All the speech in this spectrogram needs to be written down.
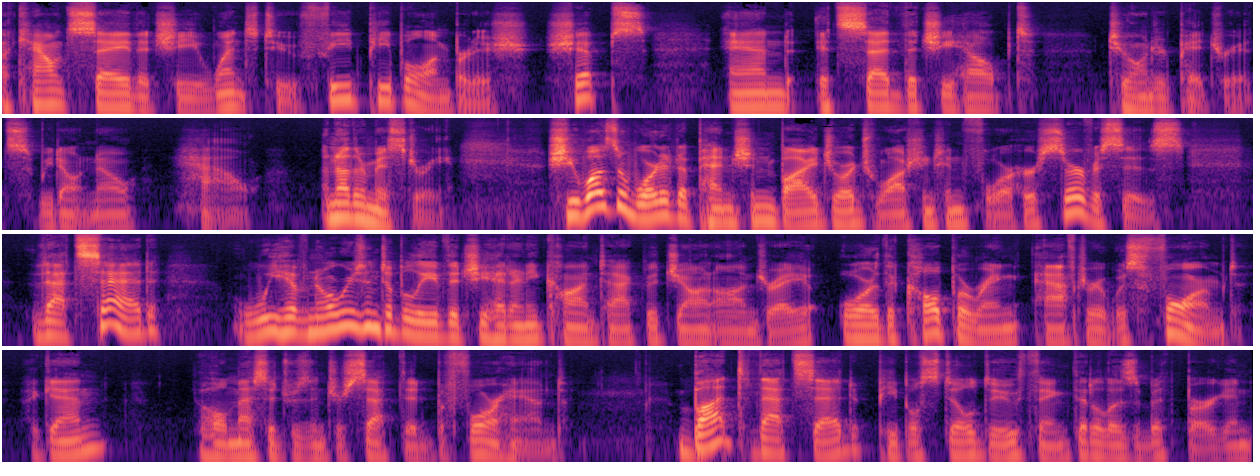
accounts say that she went to feed people on British ships, and it's said that she helped 200 patriots. We don't know how. Another mystery. She was awarded a pension by George Washington for her services. That said, we have no reason to believe that she had any contact with John Andre or the Culper Ring after it was formed. Again, the whole message was intercepted beforehand. But that said, people still do think that Elizabeth Burgin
